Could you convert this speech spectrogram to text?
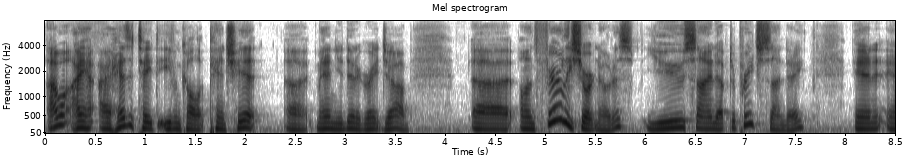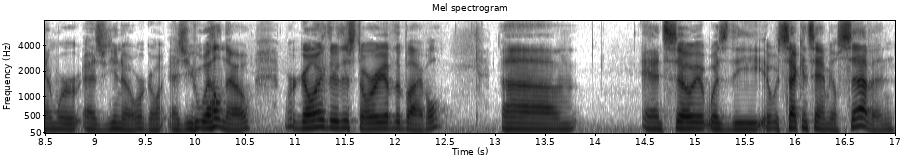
I, I, I hesitate to even call it pinch hit. Uh, man, you did a great job. Uh, on fairly short notice, you signed up to preach Sunday, and and we're as you know we're going as you well know we're going through the story of the Bible, um, and so it was the it was Second Samuel seven,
